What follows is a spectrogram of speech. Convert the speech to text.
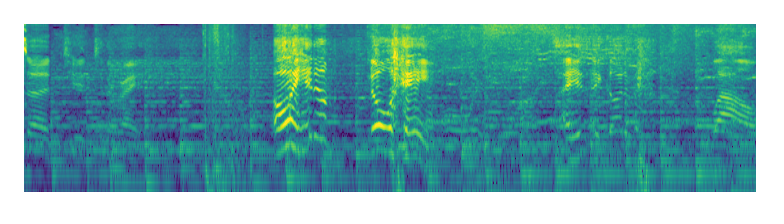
it's uh to to the right. Oh, I hit him! No way! I hit, I got him. Wow.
